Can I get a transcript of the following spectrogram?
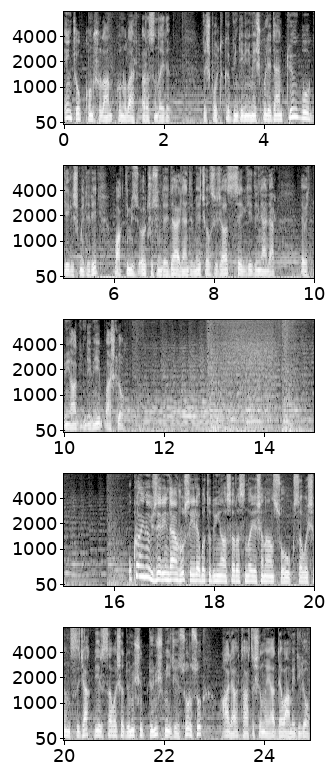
en çok konuşulan konular arasındaydı. Dış politika gündemini meşgul eden tüm bu gelişmeleri vaktimiz ölçüsünde değerlendirmeye çalışacağız sevgili dinleyenler. Evet dünya gündemi başlıyor. Ukrayna üzerinden Rusya ile Batı dünyası arasında yaşanan soğuk savaşın sıcak bir savaşa dönüşüp dönüşmeyeceği sorusu hala tartışılmaya devam ediliyor.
